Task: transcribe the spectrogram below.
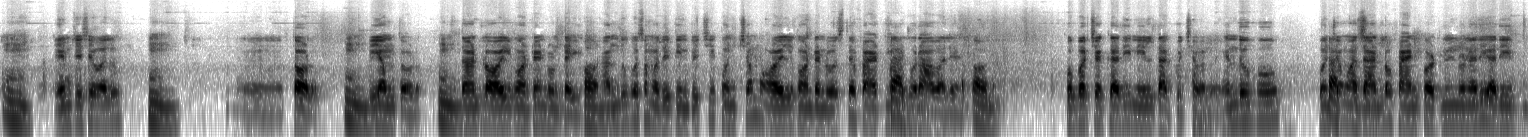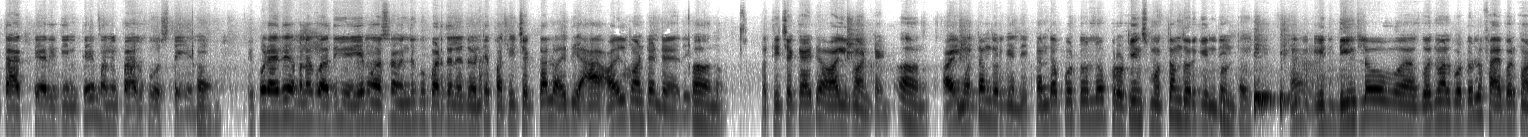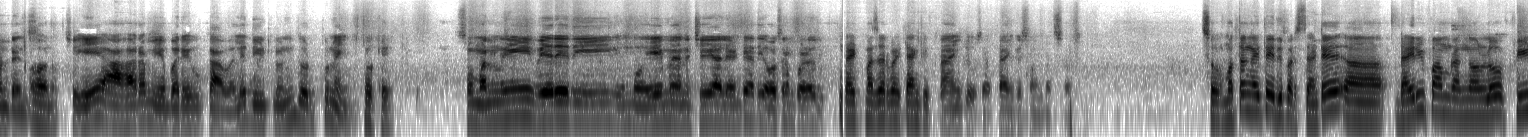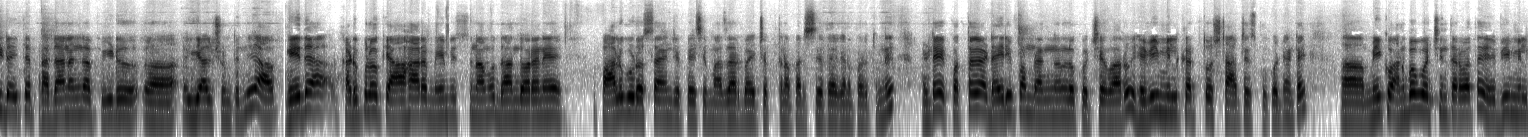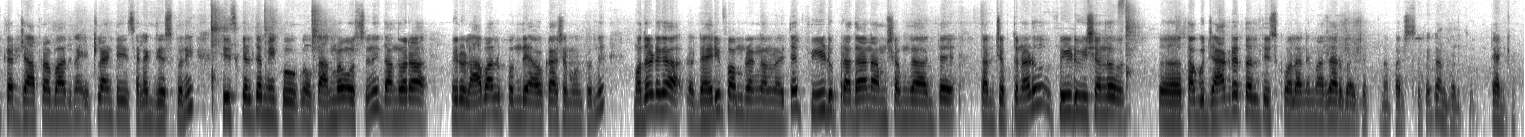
ఏం చేసేవాళ్ళు? తోడు. బియ్యం తోడు. దాంట్లో ఆయిల్ కాంటెంట్ ఉంటాయి. అందుకోసం అది తినిపించి కొంచెం ఆయిల్ కాంటెంట్ వస్తే ఫ్యాట్ మనకు రావాలి కొబ్బరి చెక్క అది నీళ్ళు తాకిపించేవాళ్ళు. ఎందుకు? కొంచెం ఆ దాంట్లో ఫ్యాన్ కాటన్ ఉన్నది అది తాకితే అది తింటే మనకి పాలకు వస్తాయి అని ఇప్పుడు అయితే మనకు అది ఏం అవసరం ఎందుకు పడతలేదు అంటే ప్రతి చెక్కలో అది ఆయిల్ కాంటెంట్ అది. అవును. ప్రతి చెక్క అయితే ఆయిల్ కాంటెంట్ అవును. ఆయిల్ మొత్తం దొరికింది. కంద పొట్టుల్లో ప్రోటీన్స్ మొత్తం దొరికింది. ఇది దీంట్లో గోధుమల పొట్టుల్లో ఫైబర్ కాంటెంట్స్ అవును. సో ఏ ఆహారం ఏ బరువు కావాలి దీంట్లోని దొరుకుతున్నాయి. ఓకే. సో మనని వేరేది ఏమో- ఏమైనా చేయాలి అంటే అది అవసరం పడదు. Right మజర్ bye thank you thank you sir thank you so much sir so మొత్తంగా అయితే ఇది పరిస్థితి. అంటే డైరీ ఫామ్ రంగంలో ఫీడ్ అయితే ప్రధానంగా ఫీడ్ ఇవ్వాల్సి ఉంటుంది. ఆ గేదె కడుపులోకి ఆహారం ఏమి ఇస్తున్నామో దాని ద్వారానే పాలు కూడా వస్తాయని చెప్పేసి మజార్ బాయ్ చెప్తున్న పరిస్థితి అయితే కనపడుతుంది. అంటే కొత్తగా డైరీ ఫామ్ రంగంలోకి వచ్చేవారు హెవీ మిల్కర్తో స్టార్ట్ చేసుకోకండి అంటే మీకు అనుభవం వచ్చిన తర్వాత హెవీ మిల్కర్ జాఫ్రాబాద్ ఇట్లాంటివి సెలెక్ట్ చేసుకుని తీసుకెళ్తే మీకు ఒక అనుభవం వస్తుంది. దాని ద్వారా మీరు లాభాలు పొందే అవకాశం ఉంటుంది. మొదటగా డైరీ ఫామ్ రంగంలో అయితే ఫీడ్ ప్రధాన అంశంగా అంటే తను చెప్తున్నాడు. ఫీడ్ విషయంలో తగు జాగ్రత్తలు తీసుకోవాలని మజార్ బాయ్ చెప్తున్న పరిస్థితి కనపడుతుంది. Thank you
